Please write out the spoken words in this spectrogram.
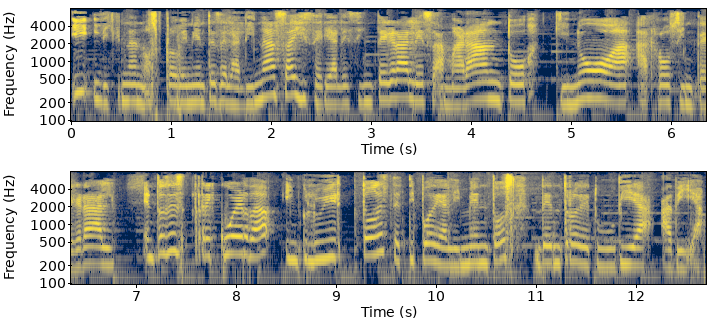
y lignanos provenientes de la linaza y cereales integrales, amaranto, quinoa, arroz integral. Entonces recuerda incluir todo este tipo de alimentos dentro de tu día a día.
